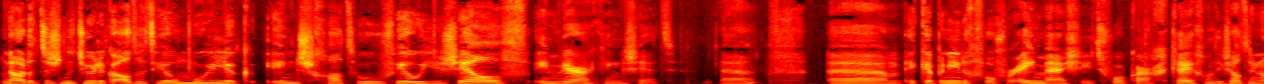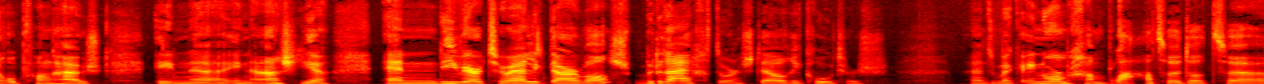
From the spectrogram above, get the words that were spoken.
Nou, dat is natuurlijk altijd heel moeilijk inschatten hoeveel je zelf in werking zet. Um, ik heb in ieder geval voor één meisje iets voor elkaar gekregen. Want die zat in een opvanghuis in, uh, in Azië. En die werd, terwijl ik daar was, bedreigd door een stel recruiters. En toen ben ik enorm gaan blaten dat, uh,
